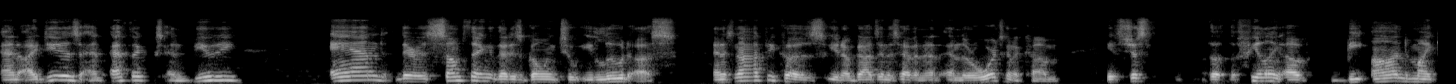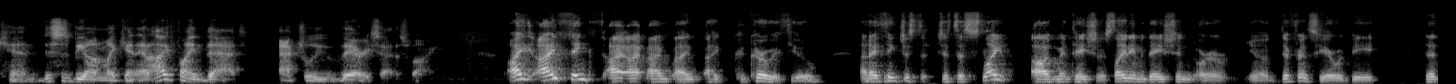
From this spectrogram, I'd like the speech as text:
and ideas and ethics and beauty. And there is something that is going to elude us. And it's not because, you know, God's in his heaven and, and the reward's going to come. It's just the, the feeling of beyond my ken. This is beyond my ken. And I find that actually very satisfying. I, I think I, I, I, I concur with you, and I think just just a slight augmentation, a slight imitation, or you know difference here would be that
